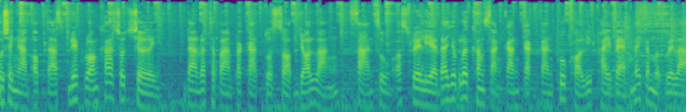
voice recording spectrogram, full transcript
ผู้ใช้งาน Optus เรียกร้องค่าชดเชยด้านรัฐบาลประกาศตรวจสอบย้อนหลัง ศาลสูงออสเตรเลียได้ยกเลิกคำสั่งการกักกันผู้ขอลี้ภัยแบบไม่กำหนดเวลา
